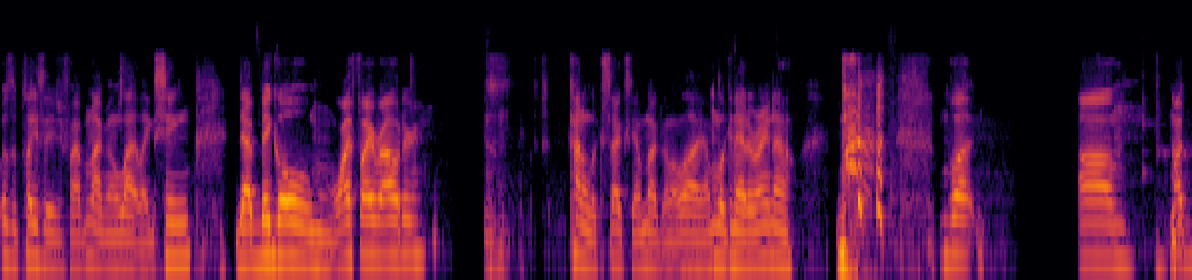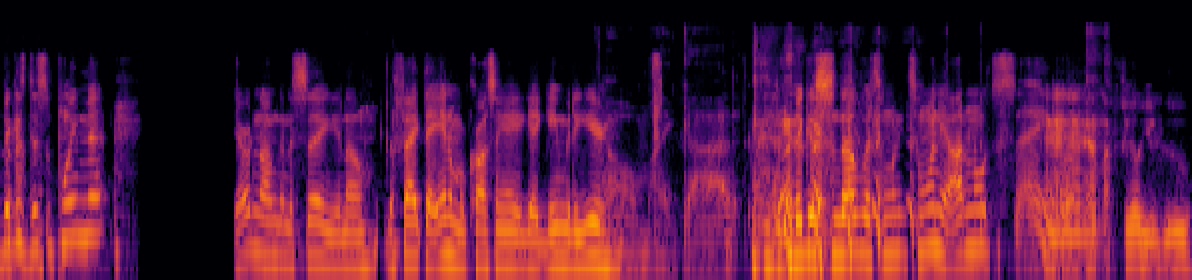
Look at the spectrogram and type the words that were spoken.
was a PlayStation Five. I'm not gonna lie, like seeing that big old Wi-Fi router, kind of looks sexy. I'm not gonna lie. I'm looking at it right now, but um, my biggest disappointment. You already know I'm gonna say, you know, the fact that Animal Crossing ain't get Game of the Year. Oh my god! The biggest snub of 2020. I don't know what to say. Man, I feel you, Goob.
